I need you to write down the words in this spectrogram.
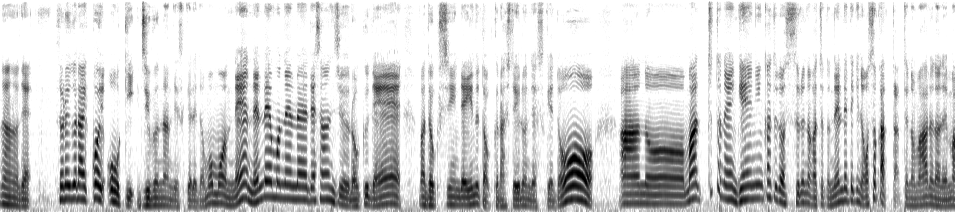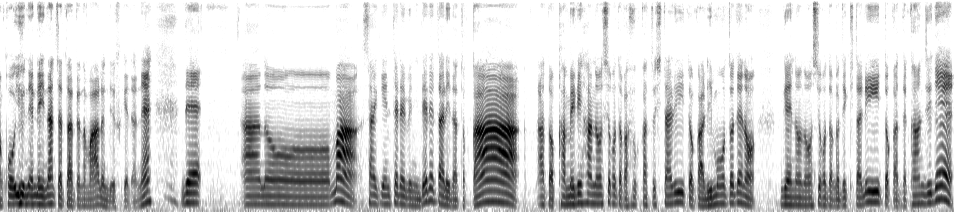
なので、それぐらい濃い大きい自分なんですけれども、もうね、年齢も年齢で36で、まあ、独身で犬と暮らしているんですけど、あのー、まあ、ちょっとね、芸人活動するのがちょっと年齢的に遅かったっていうのもあるので、まあ、こういう年齢になっちゃったっていうのもあるんですけどね。で、あのー、まあ、最近テレビに出れたりだとか、あとカメリ派のお仕事が復活したりとか、リモートでの芸能のお仕事ができたりとかって感じで、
